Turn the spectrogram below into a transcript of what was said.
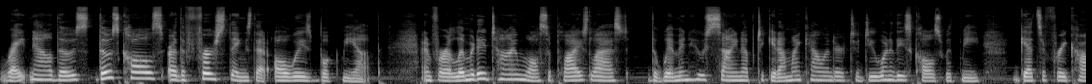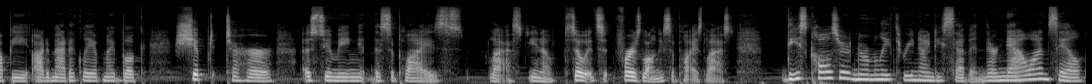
Right now, those, those calls are the first things that always book me up. And for a limited time while supplies last, the women who sign up to get on my calendar to do one of these calls with me gets a free copy automatically of my book shipped to her, assuming the supplies last, you know, so it's for as long as supplies last. These calls are normally 397. They're now on sale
